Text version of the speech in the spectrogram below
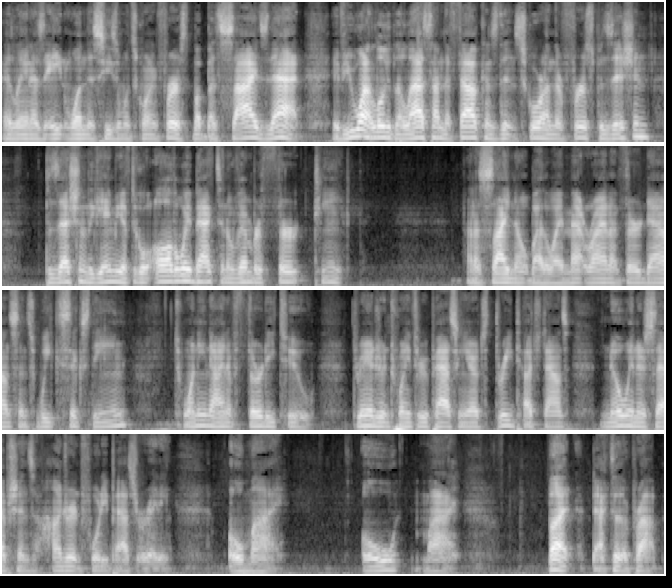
Atlanta's 8 and 1 this season when scoring first. But besides that, if you want to look at the last time the Falcons didn't score on their first position, possession of the game, you have to go all the way back to November 13th. On a side note, by the way, Matt Ryan on third down since week 16, 29 of 32. 323 passing yards, three touchdowns, no interceptions, 140 passer rating. Oh my. Oh my. But back to the prop.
